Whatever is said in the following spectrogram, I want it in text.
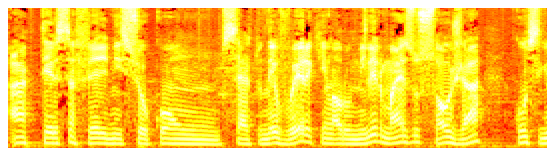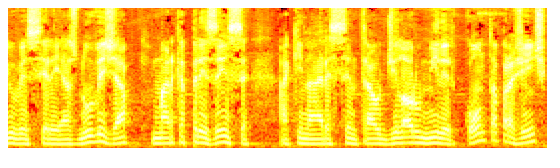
A terça-feira iniciou com um certo nevoeiro aqui em Lauro Miller, mas o sol já conseguiu vencer as nuvens, já marca presença aqui na área central de Lauro Miller. Conta pra gente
